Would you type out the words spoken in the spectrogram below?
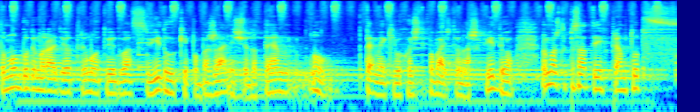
Тому будемо раді отримувати від вас відгуки, побажання щодо тем, ну, теми, які ви хочете побачити у наших відео. Ви можете писати їх прямо тут в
